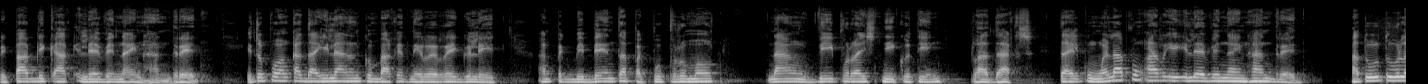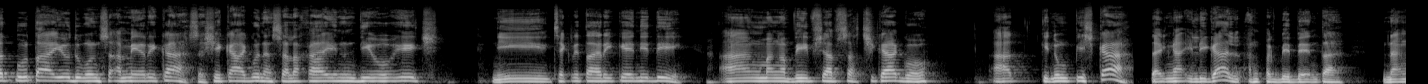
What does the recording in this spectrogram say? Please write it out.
Republic Act 11900. Ito po ang kadahilanan kung bakit nire-regulate ang pagbibenta, pagpupromote ng vaporized nicotine products. Dahil kung wala pong RA 11900, matutulad po tayo doon sa Amerika, sa Chicago, ng salakayin ng DOH ni Secretary Kennedy ang mga vape shops sa Chicago at kinumpis ka dahil nga illegal ang pagbebenta ng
